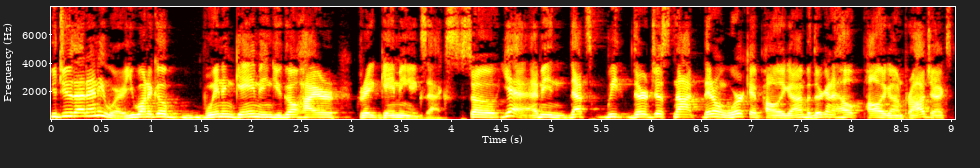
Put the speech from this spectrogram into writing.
You do that anywhere. You want to go win in gaming, you go hire great gaming execs. So yeah, I mean that's we they're just not they don't work at Polygon, but they're going to help Polygon projects.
